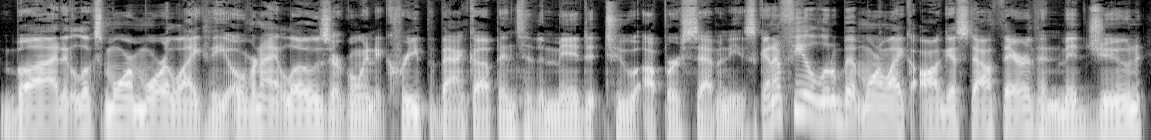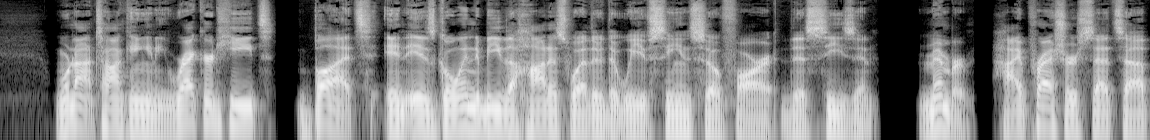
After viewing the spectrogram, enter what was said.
But it looks more and more like the overnight lows are going to creep back up into the mid to upper 70s. Going to feel a little bit more like August out there than mid June. We're not talking any record heat, but it is going to be the hottest weather that we have seen so far this season. Remember, high pressure sets up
